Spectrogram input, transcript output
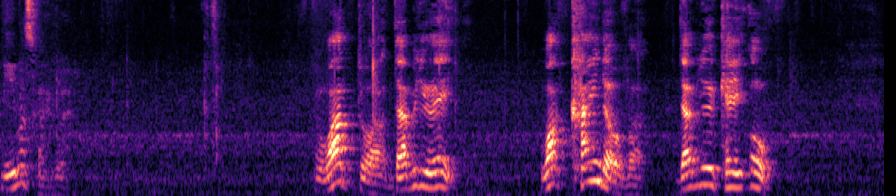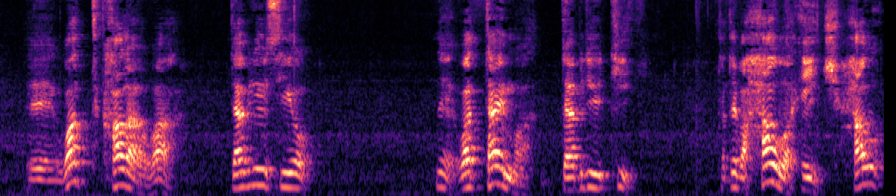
見えますかねこれ What は WA What kind of は WKO、えー、What color は WCO ね What time は WT 例えば How は H How,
